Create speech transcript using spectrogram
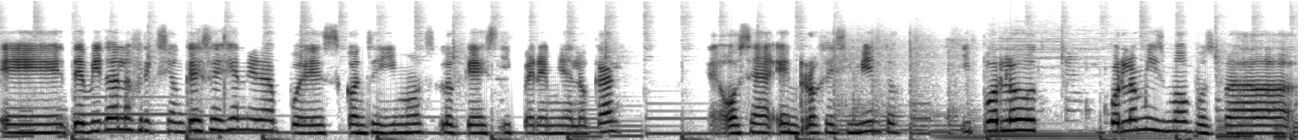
Eh, debido a la fricción que se genera, pues conseguimos lo que es hiperemia local, eh, o sea, enrojecimiento. Y por lo, por lo mismo, pues va,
